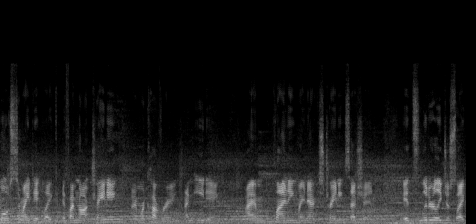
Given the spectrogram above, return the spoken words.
most of my day. Like, if I'm not training, I'm recovering, I'm eating, I'm planning my next training session. It's literally just like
